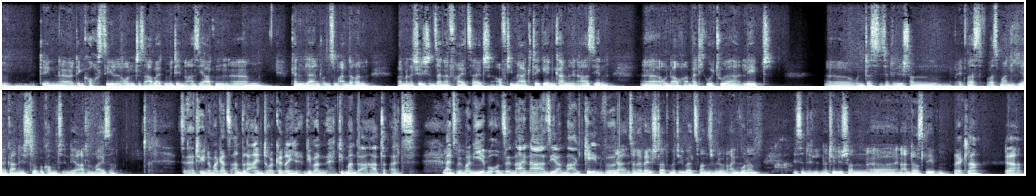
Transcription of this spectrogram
den, äh, den Kochstil und das Arbeiten mit den Asiaten ähm, kennenlernt und zum anderen, weil man natürlich in seiner Freizeit auf die Märkte gehen kann in Asien äh, und auch einfach die Kultur lebt. Äh, und das ist natürlich schon etwas, was man hier gar nicht so bekommt in der Art und Weise. Das sind natürlich nochmal ganz andere Eindrücke, ne? die, man, die man da hat, als, Ja, als so- wenn man hier bei uns in einen Asiamarkt gehen würde. Ja, in so einer Weltstadt mit über 20 Millionen Einwohnern ist natürlich- schon äh, ein anderes Leben. Ja, klar. Ja.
